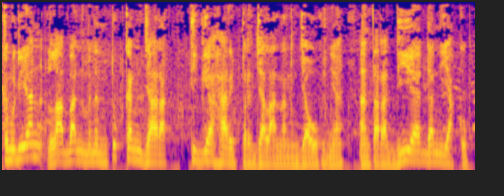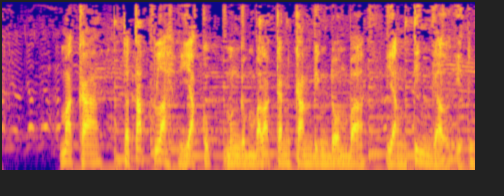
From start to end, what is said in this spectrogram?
Kemudian Laban menentukan jarak tiga hari perjalanan jauhnya antara dia dan Yakub. Maka tetaplah Yakub menggembalakan kambing domba yang tinggal itu.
